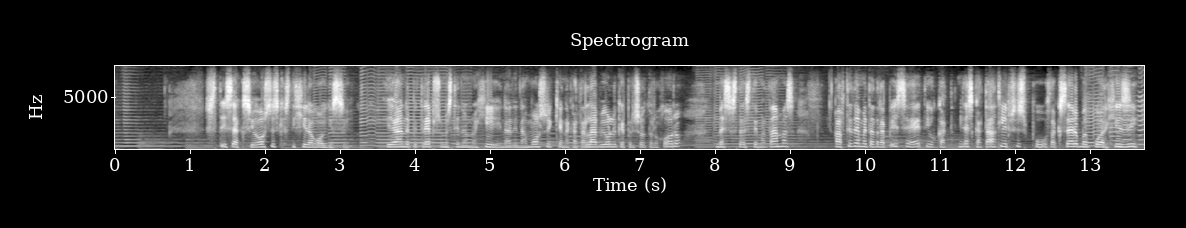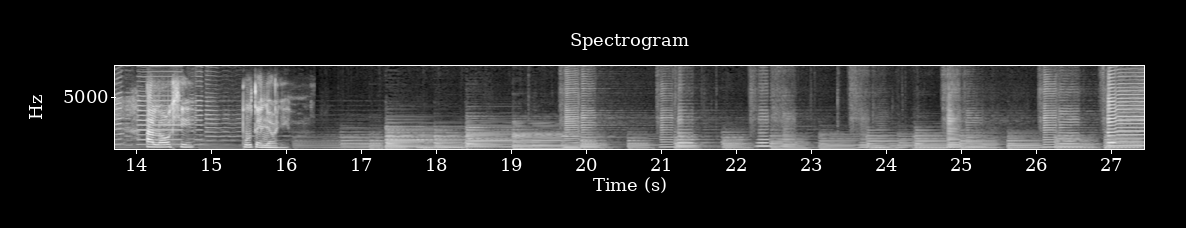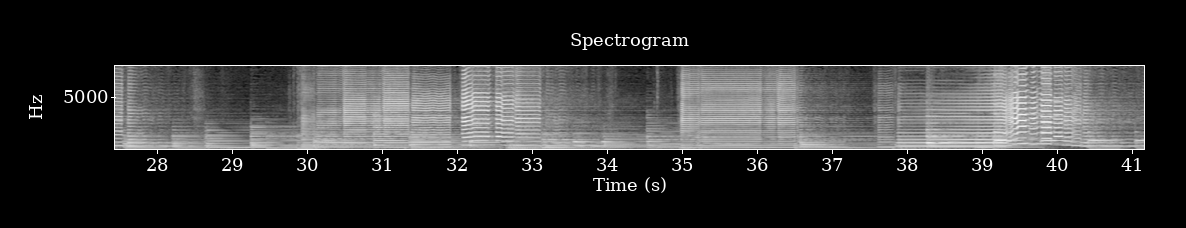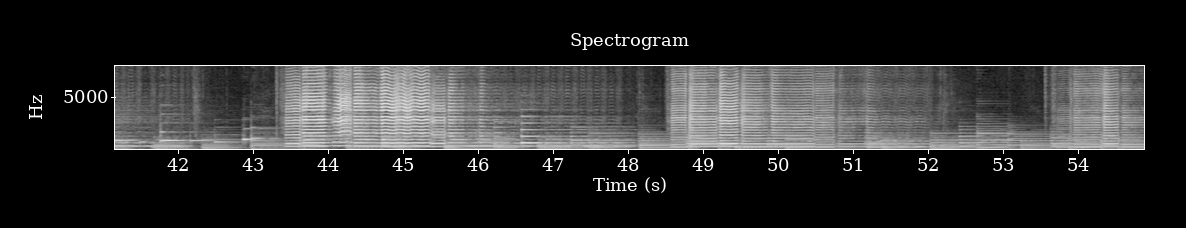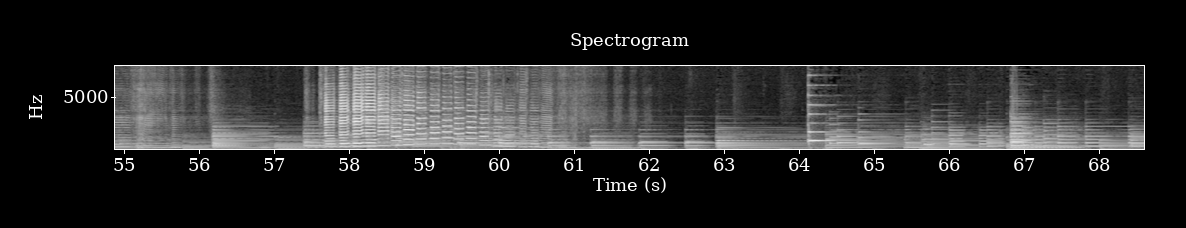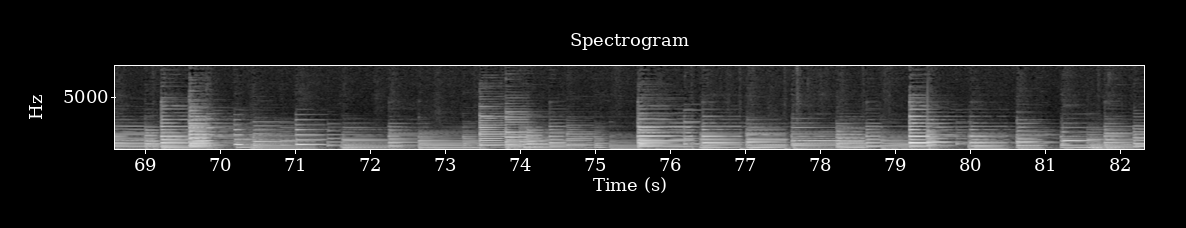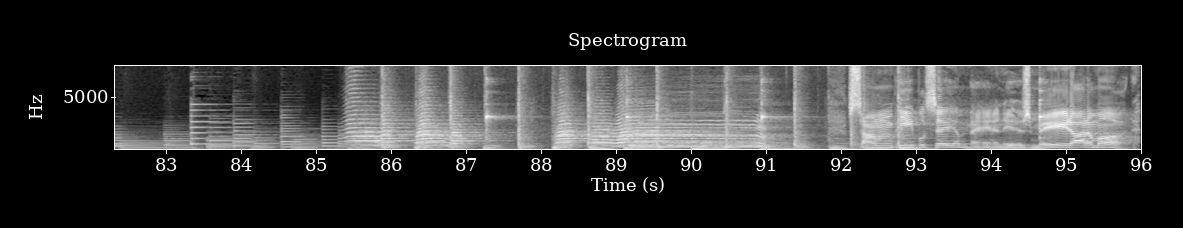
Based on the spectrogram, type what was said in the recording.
στις αξιώσεις και στη χειραγώγηση. Εάν επιτρέψουμε στην ενοχή να δυναμώσει και να καταλάβει όλο και περισσότερο χώρο μέσα στα αισθήματά μας, αυτή θα μετατραπεί σε αίτιο μιας κατάθλιψης που θα ξέρουμε που αρχίζει, αλλά όχι που τελειώνει. People say a man is made out of mud.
